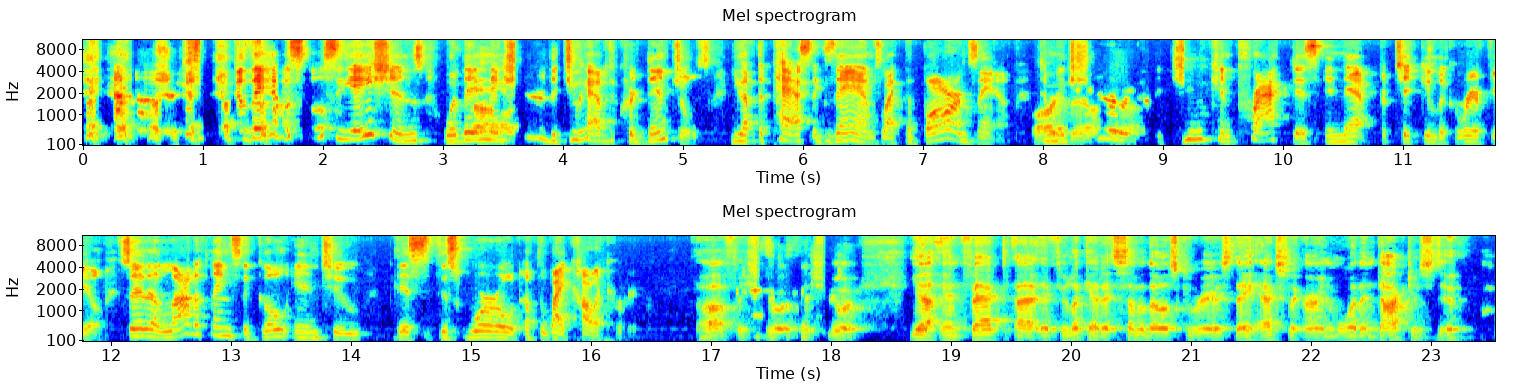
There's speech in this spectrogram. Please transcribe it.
because they have associations where they oh. make sure that you have the credentials. You have to pass exams like the bar exam bar to make exam, sure yeah. that you can practice in that particular career field. So there are a lot of things that go into this this world of the white collar career. Oh, for sure, for sure. Yeah, in fact, uh, if you look at it, some of those careers they actually earn more than doctors do.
